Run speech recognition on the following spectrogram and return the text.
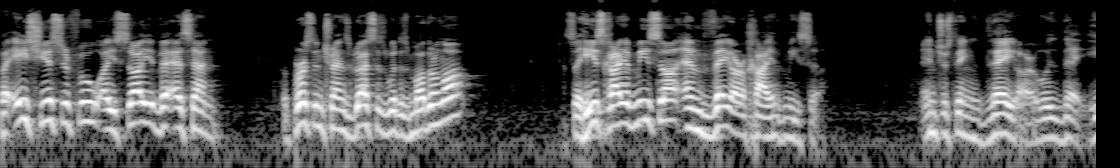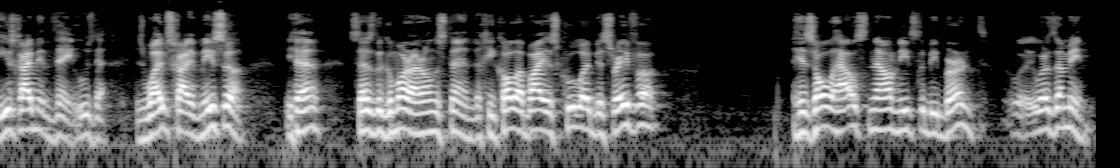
Ba'esh Yisrafu Aisai Ve'esen. If a person transgresses with his mother-in-law, so he's Chayav Misa and they are Chayav Misa. Interesting, they are. They? He's Chayav They. Who's that? His wife's Chayav Misa? Yeah? Says the Gemara, I don't understand. The Chikol Abai is Kuloi Bisreifa. His whole house now needs to be burnt. What does that mean?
